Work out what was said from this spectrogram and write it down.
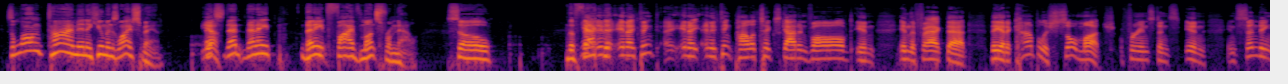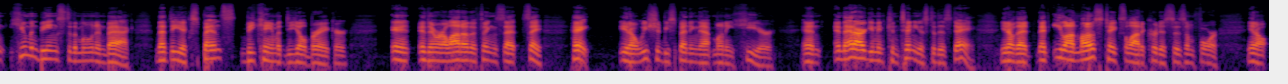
is a long time in a human's lifespan. Yes, yeah. that that ain't that ain't five months from now. So the fact yeah, and, that and I think and I and I think politics got involved in in the fact that they had accomplished so much, for instance, in in sending human beings to the moon and back, that the expense became a deal breaker. And, and there were a lot of other things that say, hey, you know, we should be spending that money here. And and that argument continues to this day. You know, that, that Elon Musk takes a lot of criticism for, you know,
